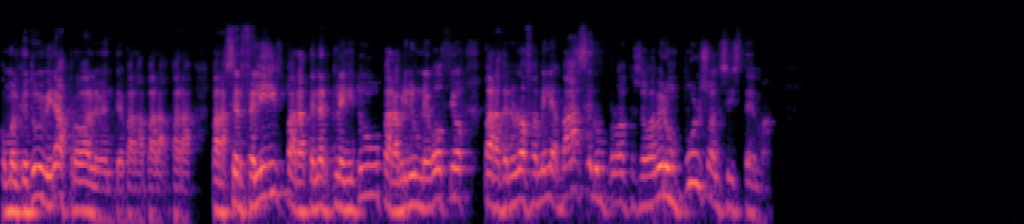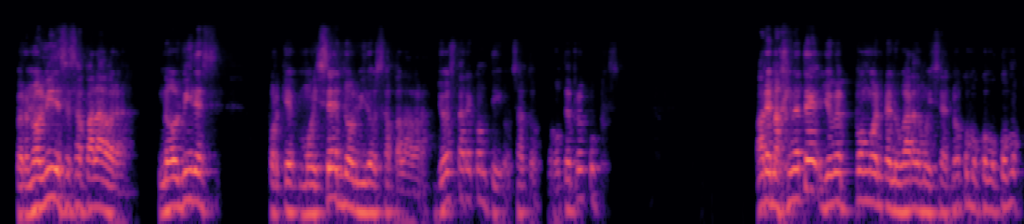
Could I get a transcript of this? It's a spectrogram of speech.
como el que tú vivirás probablemente, para, para, ser feliz, para tener plenitud, para abrir un negocio, para tener una familia, va a ser un proceso, va a haber un pulso al sistema. Pero no olvides esa palabra, no olvides, porque Moisés no olvidó esa palabra. Yo estaré contigo, chato, no te preocupes. Ahora imagínate, yo me pongo en el lugar de Moisés, ¿no? Cómo,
